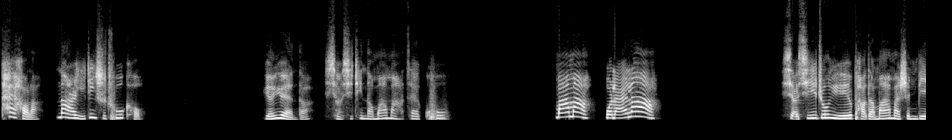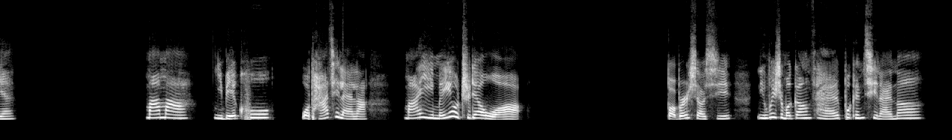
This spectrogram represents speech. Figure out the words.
太好了，那儿一定是出口。远远的，小溪听到妈妈在哭：“妈妈，我来啦！”小溪终于跑到妈妈身边。妈妈，你别哭，我爬起来了，蚂蚁没有吃掉我。宝贝儿，小溪，你为什么刚才不肯起来呢？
